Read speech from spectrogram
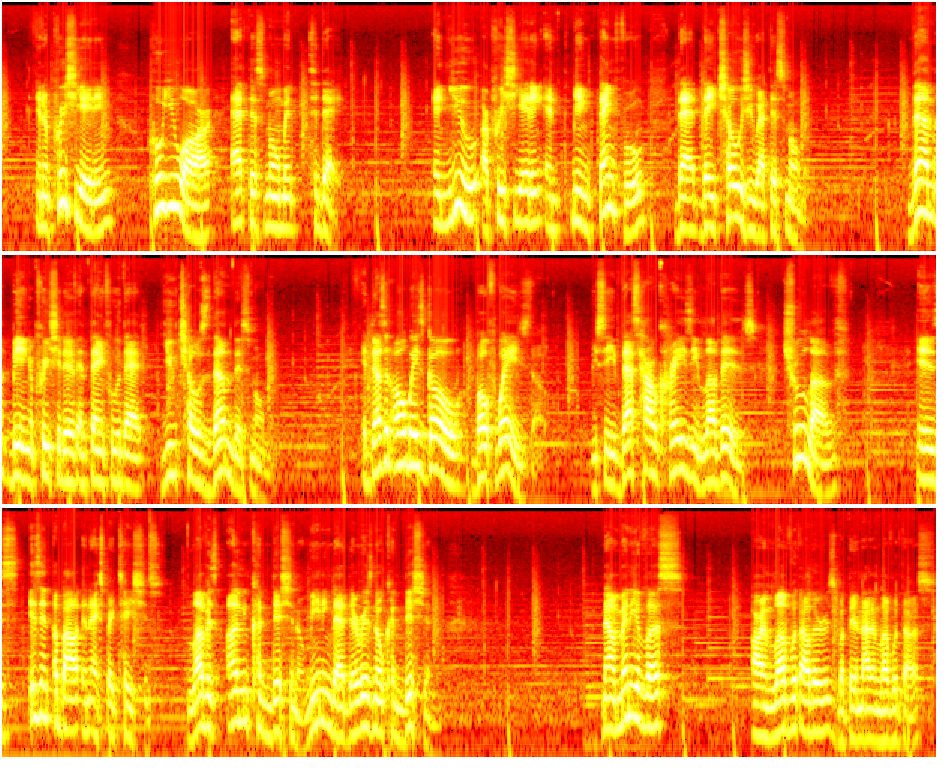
and appreciating who you are at this moment today. And you appreciating and being thankful that they chose you at this moment. Them being appreciative and thankful that you chose them this moment. It doesn't always go both ways, though. You see, that's how crazy love is. True love is isn't about an expectation. Love is unconditional, meaning that there is no condition. Now, many of us are in love with others, but they're not in love with us.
